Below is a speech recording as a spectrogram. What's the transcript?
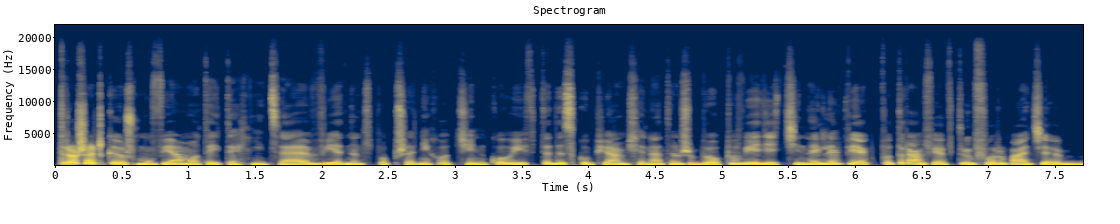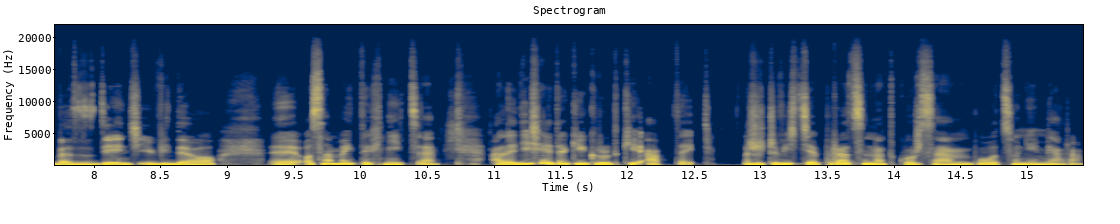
Troszeczkę już mówiłam o tej technice w jednym z poprzednich odcinków i wtedy skupiłam się na tym, żeby opowiedzieć Ci najlepiej jak potrafię w tym formacie, bez zdjęć i wideo, y, o samej technice. Ale dzisiaj taki krótki update rzeczywiście pracy nad kursem było co niemiara.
